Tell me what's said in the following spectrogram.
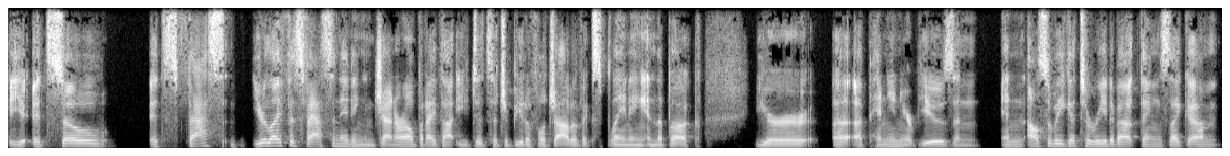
it's so, it's fast. Your life is fascinating in general, but I thought you did such a beautiful job of explaining in the book your uh, opinion, your views, and, and also we get to read about things like, um,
